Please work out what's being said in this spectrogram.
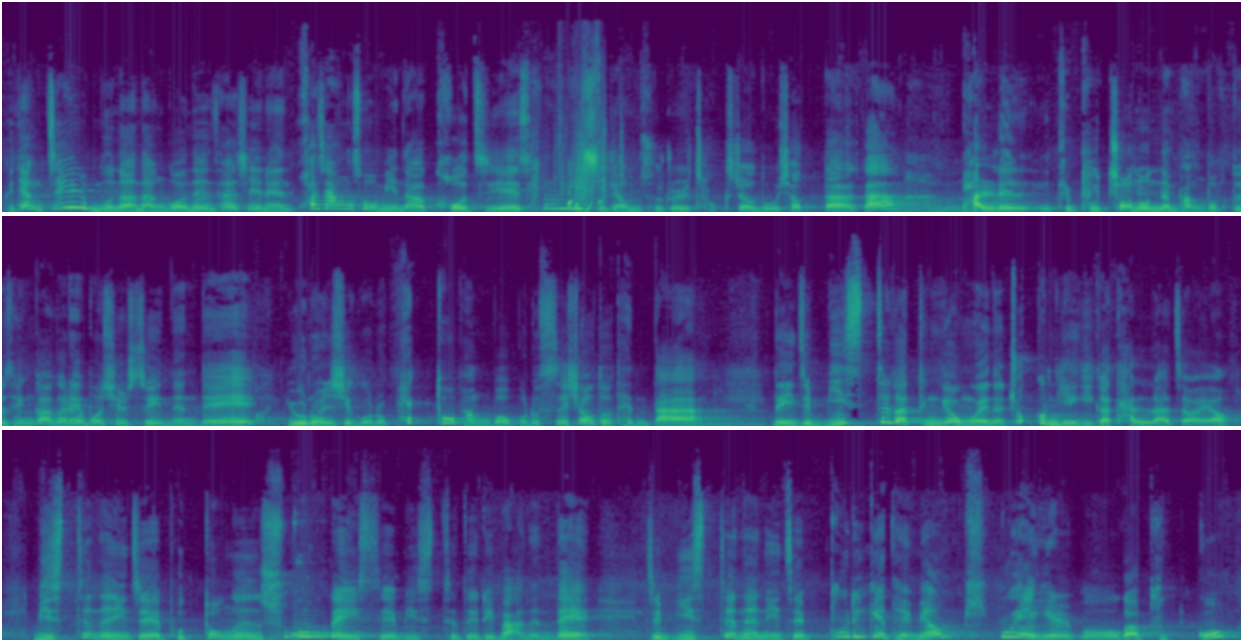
그냥 제일 무난한 거는 사실은 화장솜이나 거즈에 생리식염수를 적셔 놓으셨다가 음. 발레 이렇게 붙여 놓는 방법도 생각을 해 보실 수 있는데 이런 식으로 팩토 방법으로 쓰셔도 된다. 근데 이제 미스트 같은 경우에는 조금 얘기가 달라져요. 미스트는 이제 보통은 수분 베이스의 미스트들이 많은데 이제 미스트는 이제 뿌리게 되면 피부의 일부가 붙고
